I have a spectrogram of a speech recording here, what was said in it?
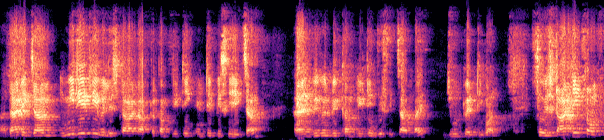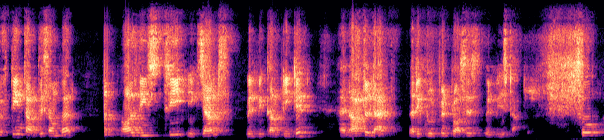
Uh, that exam immediately will start after completing NTPC exam and we will be completing this exam by June 21. So starting from 15th of December, all these three exams will be completed and after that the recruitment process will be started. So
